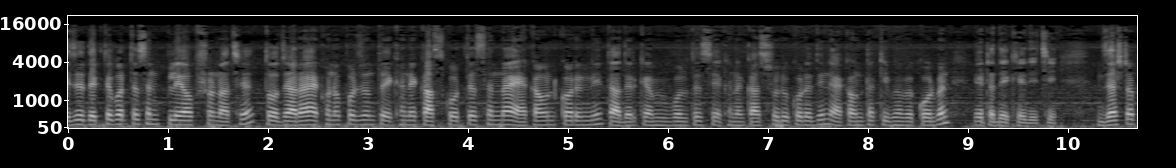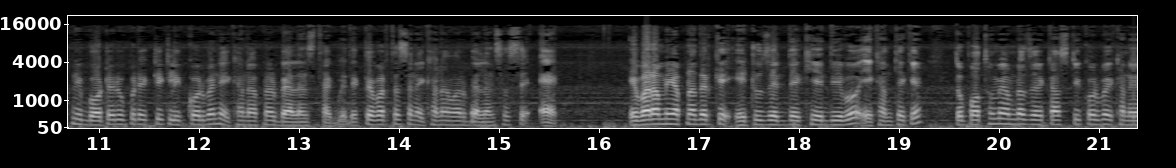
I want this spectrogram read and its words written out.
এই যে দেখতে পারতেছেন প্লে অপশন আছে, তো যারা এখনও পর্যন্ত এখানে কাজ করতেছেন না অ্যাকাউন্ট করেননি, তাদেরকে আমি বলতেছি এখানে কাজ শুরু করে দিন অ্যাকাউন্টটা কীভাবে করবেন এটা দেখিয়ে দিচ্ছি। জাস্ট আপনি বটের উপরে একটি ক্লিক করবেন, এখানে আপনার ব্যালেন্স থাকবে। দেখতে পারতেছেন এখানে আমার ব্যালেন্স আছে এক। এবার আমি আপনাদেরকে এ টু জেড দেখিয়ে দিব, এখান থেকে। তো প্রথমে আমরা যে কাজটি করব, এখানে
